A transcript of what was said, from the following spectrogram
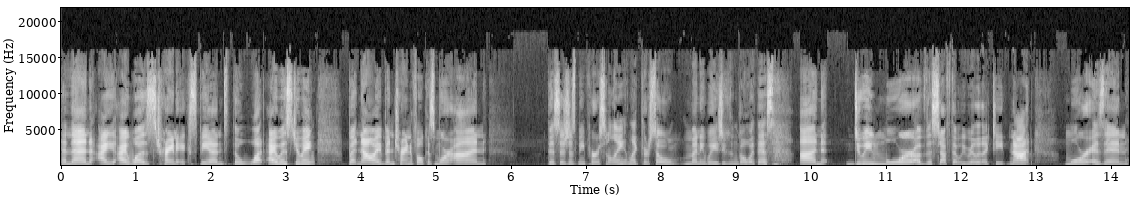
And then I, I was trying to expand the what I was doing, but now I've been trying to focus more on this is just me personally. Like, there's so many ways you can go with this on doing more of the stuff that we really like to eat, not more as in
